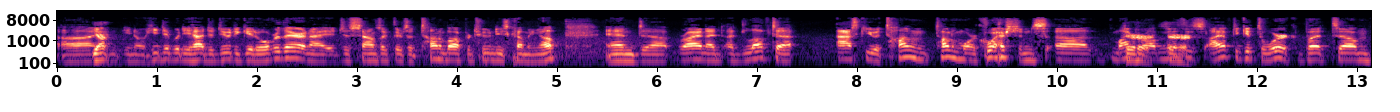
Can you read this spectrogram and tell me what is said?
Uh, yep. and, you know, he did what he had to do to get over there, and I, it just sounds like there's a ton of opportunities coming up. And uh, Ryan, I'd, I'd love to ask you a ton, ton of more questions. Uh, my sure, problem sure. is, is, I have to get to work, but um,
